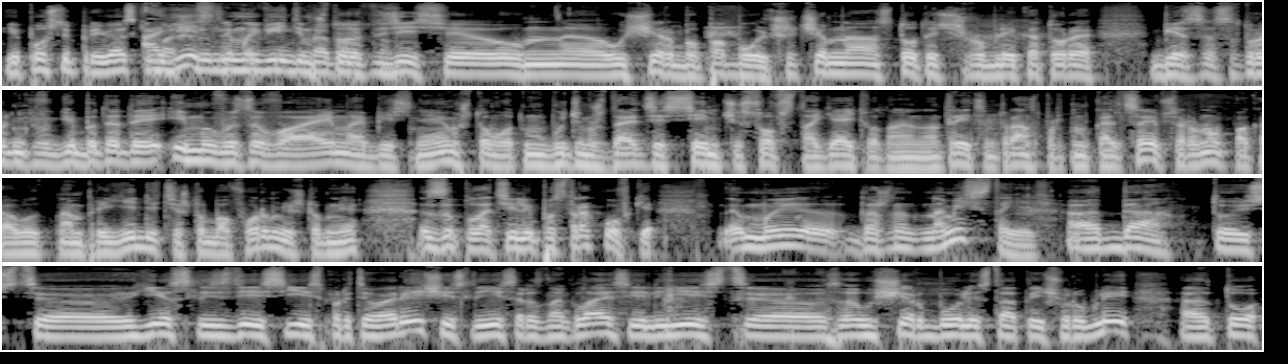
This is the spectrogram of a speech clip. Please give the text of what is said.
и после привязки а машины. А если мы видим, что здесь э, э, ущерба побольше, чем на 100 тысяч рублей, которые без сотрудников ГИБДД, и мы вызываем и объясняем, что вот мы будем ждать здесь 7 часов стоять вот на третьем транспортном кольце, и все равно, пока вы к нам приедете, чтобы оформить, чтобы мне заплатили по страховке. Мы должны на месте стоять? А, да, то есть, э, если здесь есть противоречие, если есть разногласия или есть ущерб более 100 тысяч рублей, то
